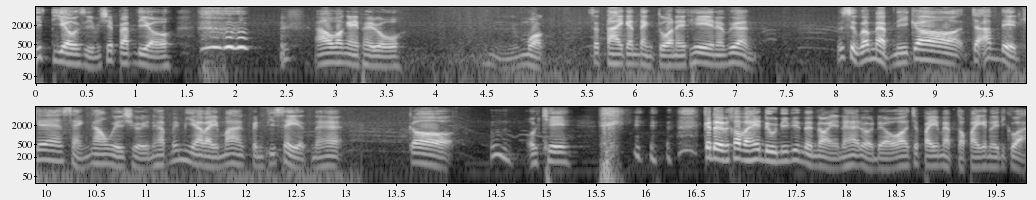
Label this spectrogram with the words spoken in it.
นิดเดียวสิ ไม่ใช่แป๊บเดียว เอาว่าไงไพโรหมวก สไตล์การแต่งตัวในเท่นะเพื่อน รู้สึกว่าแมปนี้ก็จะอัปเดตแค่แสงเงาเฉยๆนะครับ ไม่มีอะไรมากเป็นพิเศษนะฮะ ก็อืมโอเค ก็เดินเข้ามาให้ดูนิดๆหน่อยๆนะฮะ เดี๋ยวเดี๋ยวเราจะไปแมปต่อไปกันเลยดีกว่า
